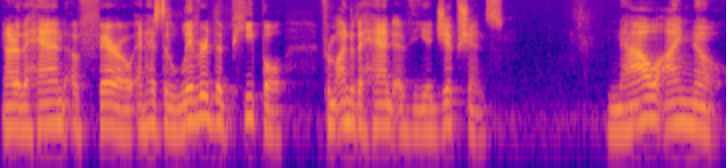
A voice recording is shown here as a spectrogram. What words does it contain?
and out of the hand of Pharaoh, and has delivered the people from under the hand of the Egyptians. Now I know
